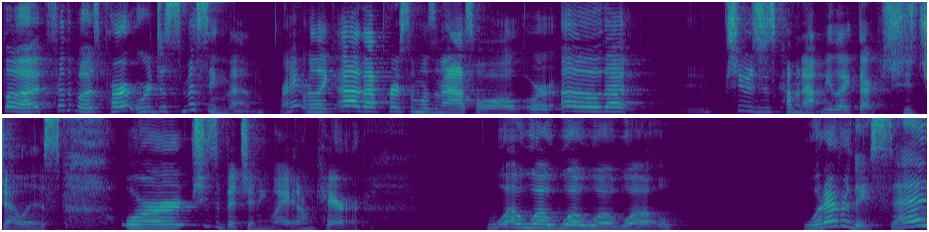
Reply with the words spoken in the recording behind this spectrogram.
But for the most part, we're dismissing them, right? We're like, ah, oh, that person was an asshole. Or, oh, that she was just coming at me like that because she's jealous. Or she's a bitch anyway. I don't care. Whoa, whoa, whoa, whoa, whoa. Whatever they said,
